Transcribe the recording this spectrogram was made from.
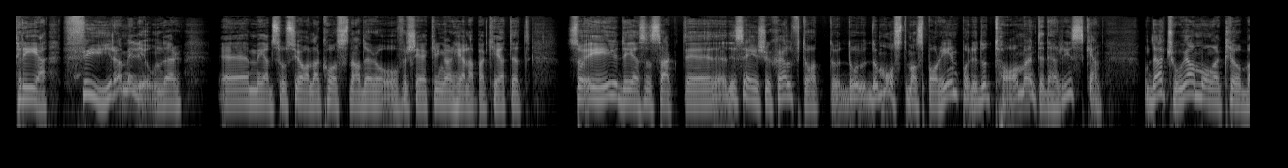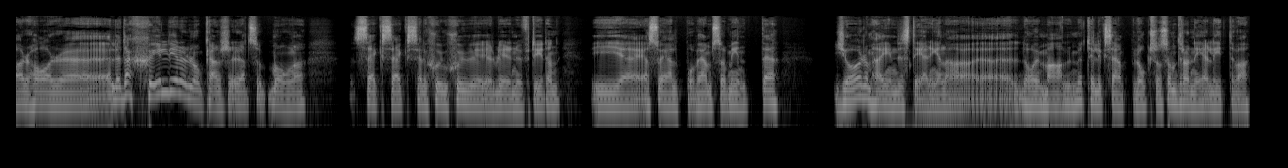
3-4 miljoner Eh, med sociala kostnader och försäkringar, hela paketet, så är ju det som sagt, eh, det säger sig självt då, att då, då måste man spara in på det. Då tar man inte den risken. Och där tror jag många klubbar har, eh, eller där skiljer det nog kanske rätt så många, 6-6 eller 7-7 blir det nu för tiden, i eh, SHL på vem som inte gör de här investeringarna. Eh, du har ju Malmö till exempel också som drar ner lite. Va?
